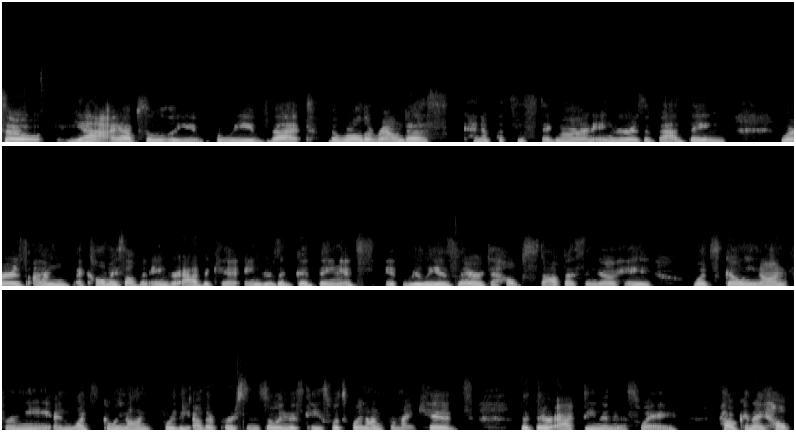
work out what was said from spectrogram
So yeah, I absolutely believe that the world around us kind of puts the stigma on anger as a bad thing Whereas I'm I call myself an anger advocate. Anger is a good thing. It's it really is there to help stop us and go, "Hey, what's going on for me and what's going on for the other person?" So in this case, what's going on for my kids that they're acting in this way? How can I help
